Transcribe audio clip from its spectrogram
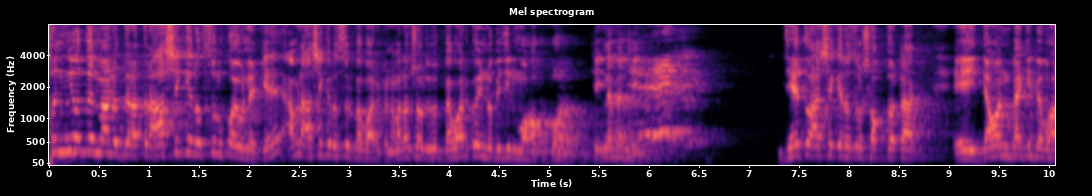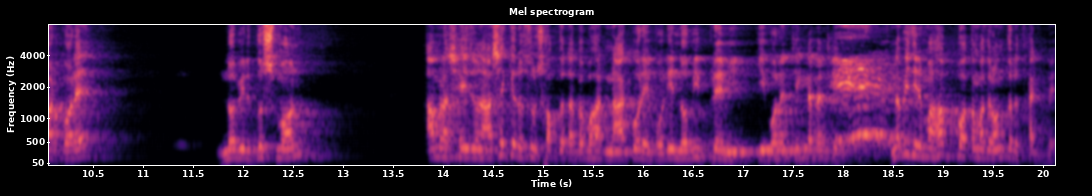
সন্নিয়তের মানুষ যারা, তারা আশেকে রসুল কয় অনেকে, আমরা আশেকে রসুল ব্যবহার করি আমরা ব্যবহার করি নবীজির মহব্বত, ঠিক না ঠিক যেহেতু আশেকে রসুল শব্দটা এই দেওয়ান দেওয়ানবাগি ব্যবহার করে, নবীর দুশ্মন, আমরা সেই জন্য আশেকে রসুল শব্দটা ব্যবহার না করে বলি নবী প্রেমী, কি বলেন, ঠিক না ঠিক নবীজির মহব্বত আমাদের অন্তরে থাকবে।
